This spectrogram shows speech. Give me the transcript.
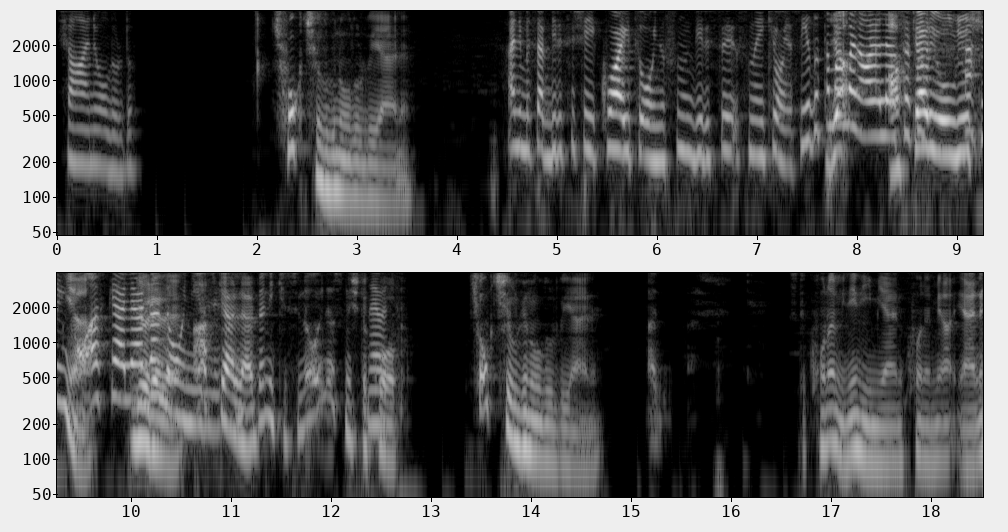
Şahane olurdu. Çok çılgın olurdu yani. Hani mesela birisi şey Quiet'i oynasın, birisi Snake'i oynasın. Ya da tamamen alakasız. Asker yolluyorsun Heh, ya. O askerlerden göreve. de oynayabilirsin. Askerlerden ikisini oynasın işte Evet. co-op. Çok çılgın olurdu yani. İşte Konami ne diyeyim yani Konami yani.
